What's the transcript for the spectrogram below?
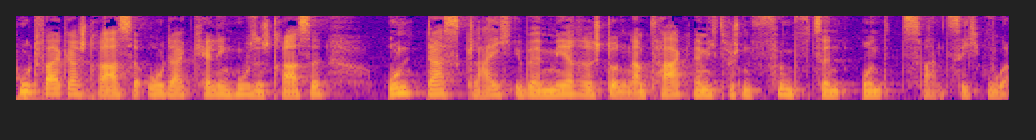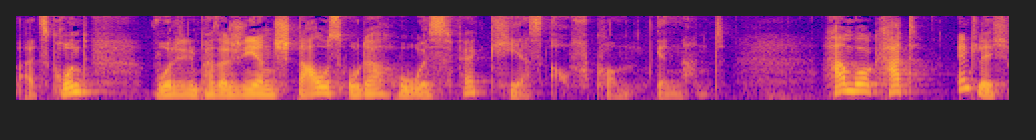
Hutwalker Straße oder Kellinghusenstraße und das gleich über mehrere Stunden am Tag, nämlich zwischen 15 und 20 Uhr. Als Grund wurde den Passagieren Staus oder hohes Verkehrsaufkommen genannt. Hamburg hat endlich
